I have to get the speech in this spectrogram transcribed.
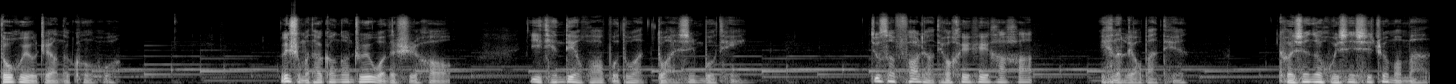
都会有这样的困惑。为什么他刚刚追我的时候，一天电话不断，短信不停，就算发两条嘿嘿哈哈，也能聊半天。可现在回信息这么慢，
